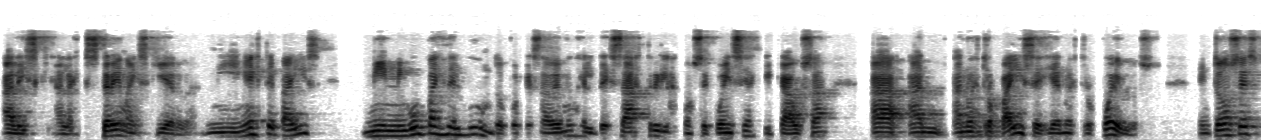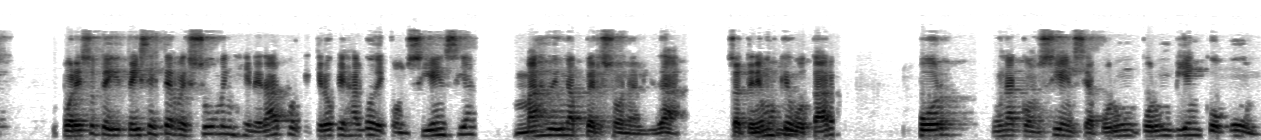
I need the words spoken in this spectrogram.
a la, a la extrema izquierda, ni en este país, ni en ningún país del mundo, porque sabemos el desastre y las consecuencias que causa a, nuestros países y a nuestros pueblos. Entonces, por eso te, te hice este resumen general, porque creo que es algo de conciencia más de una personalidad. O sea, tenemos que votar por una conciencia, por un, por un bien común,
